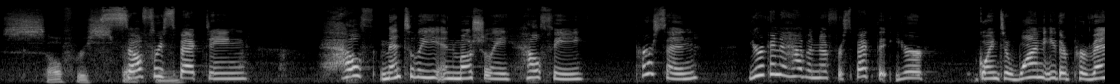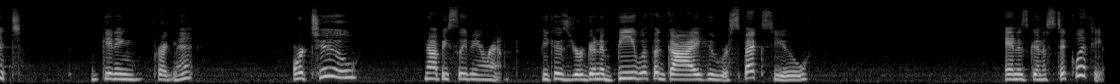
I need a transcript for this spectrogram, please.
Self-respect. self-respecting, health mentally and emotionally healthy person, you're going to have enough respect that you're going to one either prevent getting pregnant or two not be sleeping around because you're going to be with a guy who respects you and is going to stick with you.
